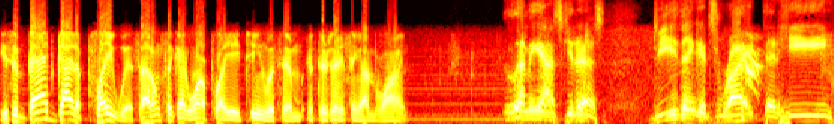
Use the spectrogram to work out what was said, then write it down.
he's a bad guy to play with. I don't think I'd want to play 18 with him if there's anything on the line. Let me ask you this. Do you think it's right that he,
